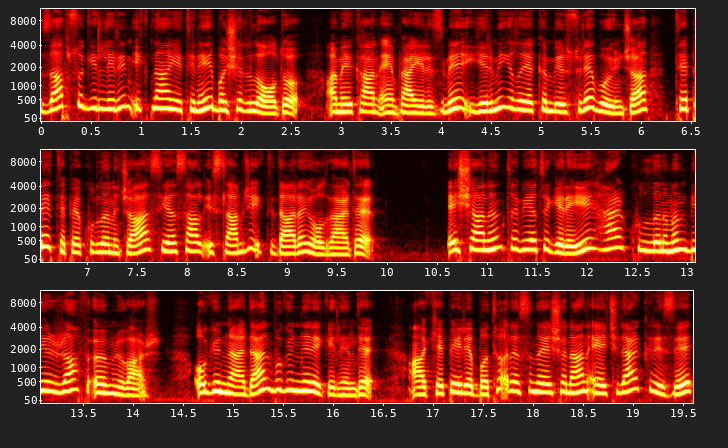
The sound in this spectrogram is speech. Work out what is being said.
Zapsugillerin ikna yeteneği başarılı oldu. Amerikan emperyalizmi 20 yıla yakın bir süre boyunca tepe tepe kullanacağı siyasal İslamcı iktidara yol verdi. Eşyanın tabiatı gereği her kullanımın bir raf ömrü var. O günlerden bugünlere gelindi. AKP ile Batı arasında yaşanan elçiler krizi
